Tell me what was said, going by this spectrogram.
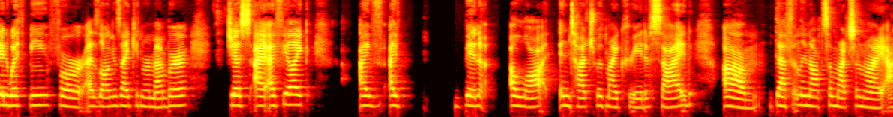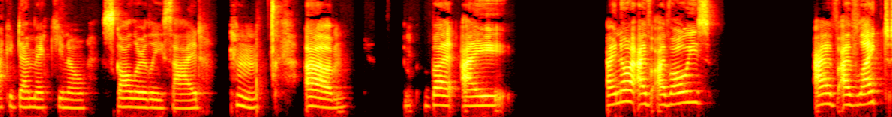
Been with me for as long as I can remember. Just I, I feel like I've I've been a lot in touch with my creative side. Um, definitely not so much on my academic, you know, scholarly side. um, but I I know I've I've always I've I've liked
